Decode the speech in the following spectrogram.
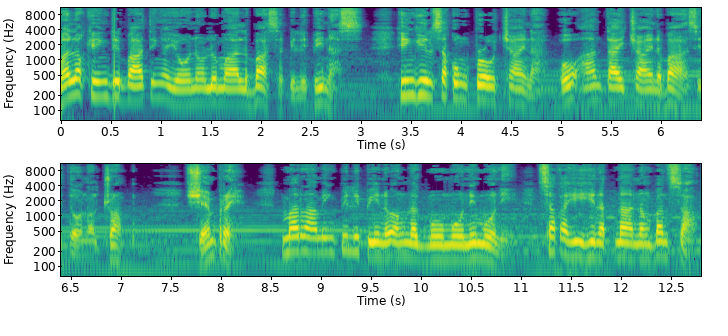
Malaking debate ngayon ang lumalabas sa Pilipinas hinggil sa kung pro-China o anti-China ba si Donald Trump. Siyempre, maraming Pilipino ang nagmumuni-muni sa kahihinatnan ng bansa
